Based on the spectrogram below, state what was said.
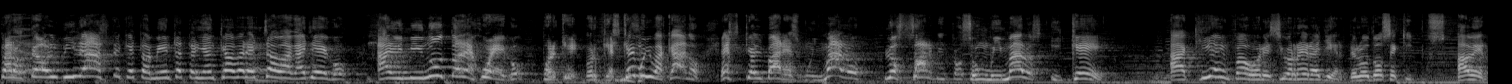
Pero te olvidaste que también te tenían que haber echado a Gallego al minuto de juego, porque, porque es que es muy bacano, es que el bar es muy malo, los árbitros son muy malos. ¿Y qué? ¿A quién favoreció Herrera ayer de los dos equipos? A ver,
